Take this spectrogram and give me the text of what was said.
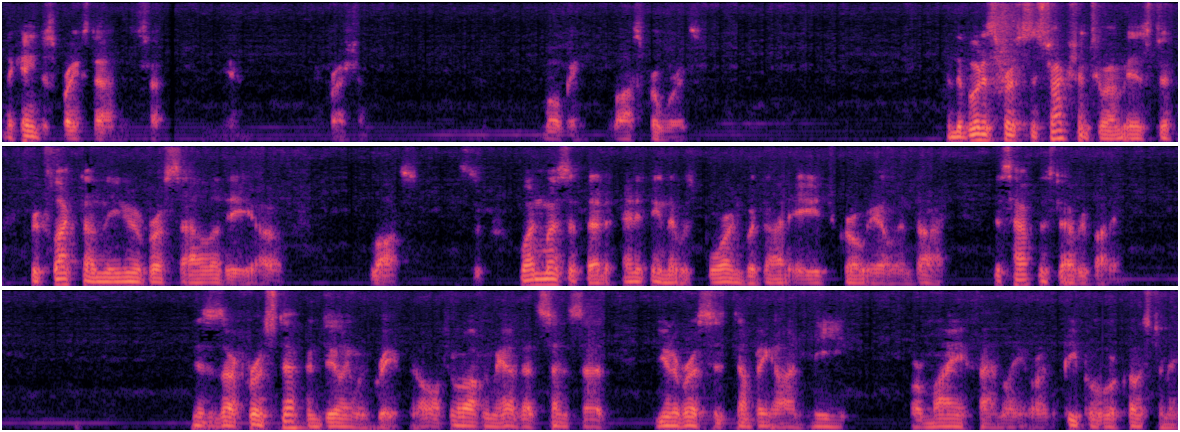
The king just breaks down. Yeah, depression, moping, lost for words. And the Buddha's first instruction to him is to reflect on the universality of loss. So one was it that anything that was born would not age, grow ill, and die. This happens to everybody. This is our first step in dealing with grief. And all too often we have that sense that the universe is dumping on me or my family or the people who are close to me,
